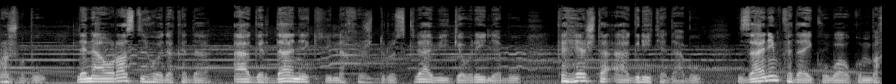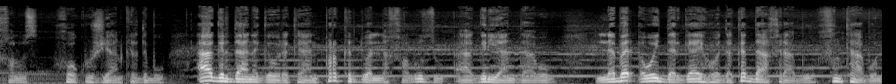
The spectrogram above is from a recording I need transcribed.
ڕەش ببوو لە ناوەڕاستی هۆدەکەدا ئاگردانێکی لە خش دروستکراوی گەورەی لێبوو کە هێشتا ئاگری تێدا بوو زانیم کە دایک و باوکم بە خەڵوز خۆکوژیان کردبوو ئاگردانە گەورەکەیان پڕ کردووە لە خەڵوز و ئاگریان داوە و لەبەر ئەوەی دەرگای هۆدەکە داخرابوو خنکابوون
